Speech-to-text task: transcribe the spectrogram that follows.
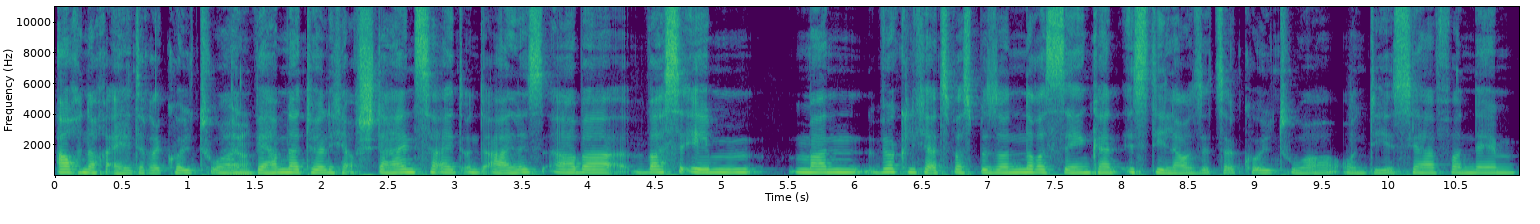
auch noch ältere Kulturen. Ja. Wir haben natürlich auch Steinzeit und alles, aber was eben man wirklich als was Besonderes sehen kann, ist die Lausitzer Kultur. Und die ist ja von dem,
